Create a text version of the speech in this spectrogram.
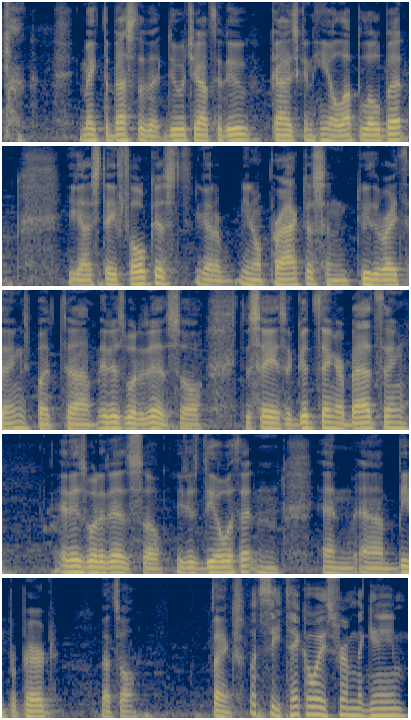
Make the best of it. Do what you have to do. Guys can heal up a little bit. You got to stay focused. You got to, you know, practice and do the right things. But uh, it is what it is. So to say it's a good thing or bad thing, it is what it is. So you just deal with it and and uh, be prepared. That's all. Thanks. Let's see takeaways from the game.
